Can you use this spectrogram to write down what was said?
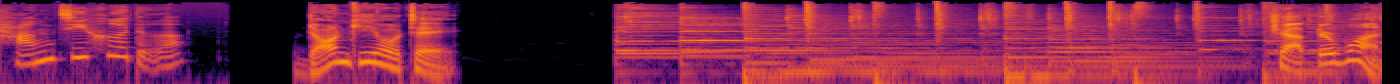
堂吉诃德》 Don Quixote. Chapter 1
